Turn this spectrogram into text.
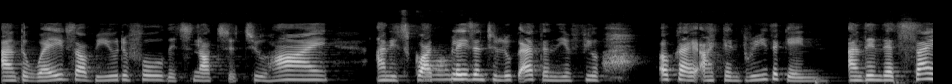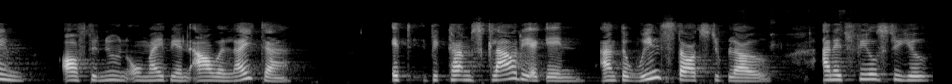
and the waves are beautiful. It's not too high and it's quite Um, pleasant to look at and you feel, okay, I can breathe again. And then that same afternoon or maybe an hour later, it becomes cloudy again and the wind starts to blow and it feels to you,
